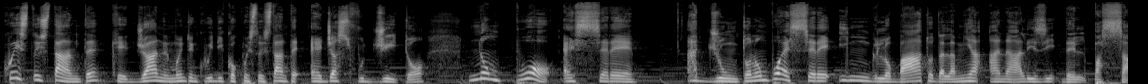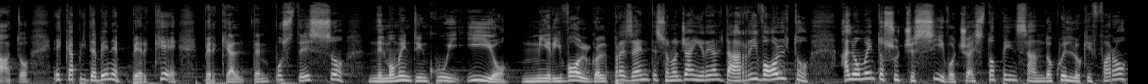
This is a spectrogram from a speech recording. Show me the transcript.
Questo istante, che già nel momento in cui dico questo istante è già sfuggito, non può essere aggiunto, non può essere inglobato dalla mia analisi del passato. E capite bene perché? Perché al tempo stesso, nel momento in cui io mi rivolgo al presente, sono già in realtà rivolto al momento successivo, cioè sto pensando a quello che farò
